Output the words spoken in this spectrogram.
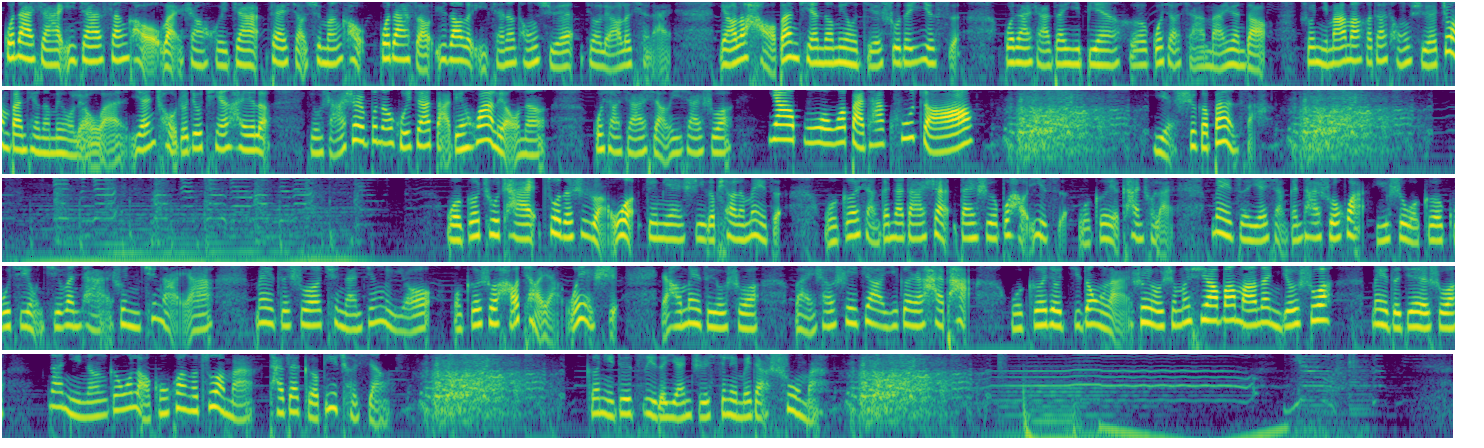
郭大侠一家三口晚上回家，在小区门口，郭大嫂遇到了以前的同学，就聊了起来，聊了好半天都没有结束的意思。郭大侠在一边和郭小霞埋怨道：“说你妈妈和她同学这么半天都没有聊完，眼瞅着就天黑了，有啥事儿不能回家打电话聊呢？”郭小霞想了一下，说：“要不我把她哭走，也是个办法。”我哥出差坐的是软卧，对面是一个漂亮妹子。我哥想跟她搭讪，但是又不好意思。我哥也看出来，妹子也想跟他说话，于是我哥鼓起勇气问她说：“你去哪儿呀？”妹子说：“去南京旅游。”我哥说：“好巧呀，我也是。”然后妹子又说：“晚上睡觉一个人害怕。”我哥就激动了，说：“有什么需要帮忙的你就说。”妹子接着说：“那你能跟我老公换个座吗？他在隔壁车厢。哥，你对自己的颜值心里没点数吗？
